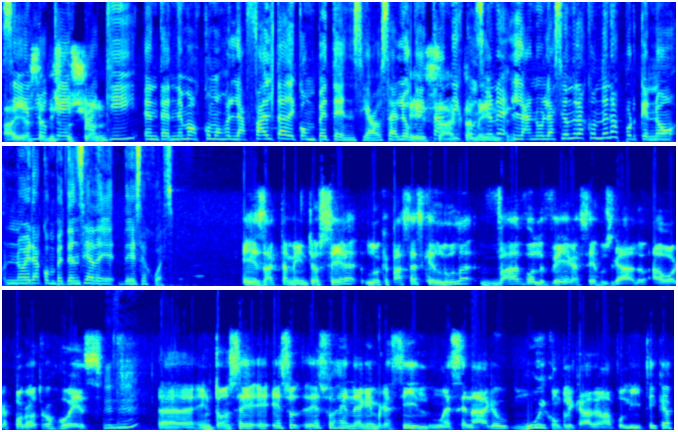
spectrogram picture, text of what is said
hay Sí, esa lo que discusión. aquí entendemos como la falta de competencia. O sea, lo que está en discusión es la anulación de las condenas porque no, no era competencia de, de ese juez. Exatamente. Ou seja, o que passa é que Lula vai volver a ser juzgado agora por outro juez. Eh, então, isso, isso genera em Brasil um cenário muito complicado na política,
